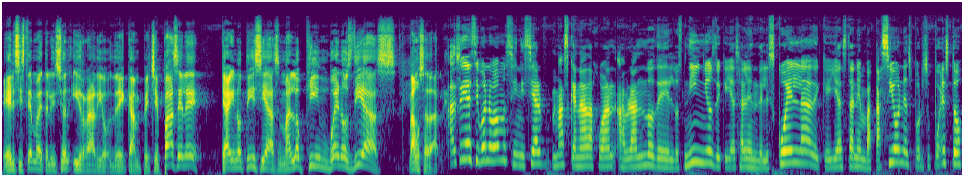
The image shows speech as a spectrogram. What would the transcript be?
el sistema de televisión y radio de Campeche. Pásele, que hay noticias. Malop Kim, buenos días. Vamos a darle. Así es, y bueno, vamos a iniciar más que nada, Juan, hablando de los niños, de que ya salen de la escuela, de que ya están en vacaciones, por supuesto.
